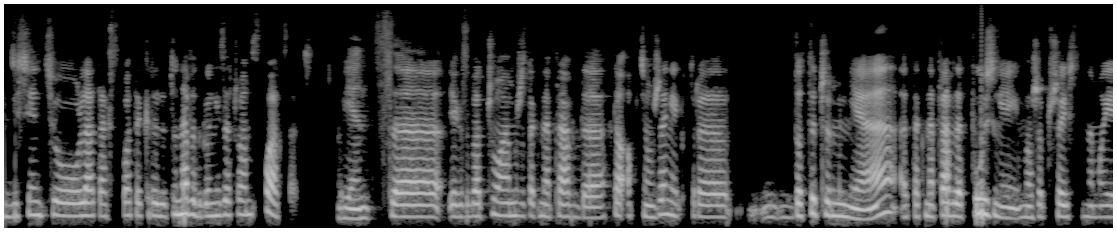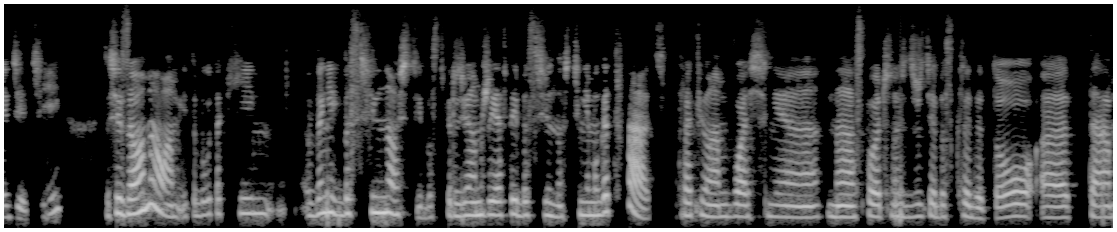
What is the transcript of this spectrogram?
10 e, latach spłaty kredytu nawet go nie zaczęłam spłacać. Więc e, jak zobaczyłam, że tak naprawdę to obciążenie, które dotyczy mnie, tak naprawdę później może przejść na moje dzieci, to się załamałam i to był taki wynik bezsilności, bo stwierdziłam, że ja w tej bezsilności nie mogę trwać. Trafiłam właśnie na społeczność Życie bez kredytu. E, tam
